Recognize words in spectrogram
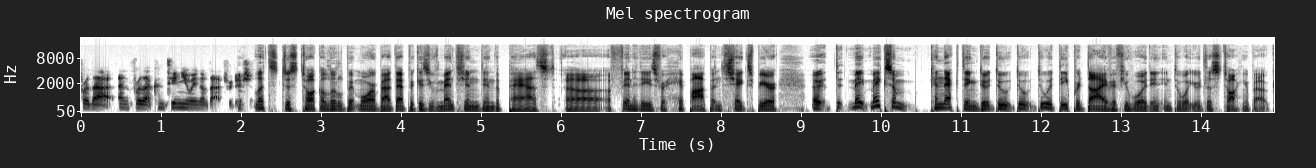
for that and for that continuing of that tradition. Let's just talk a little bit more about that because you've mentioned in the past uh, affinities for hip hop and Shakespeare. Uh, make make some connecting. Do do do do a deeper dive, if you would, in, into what you were just talking about.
